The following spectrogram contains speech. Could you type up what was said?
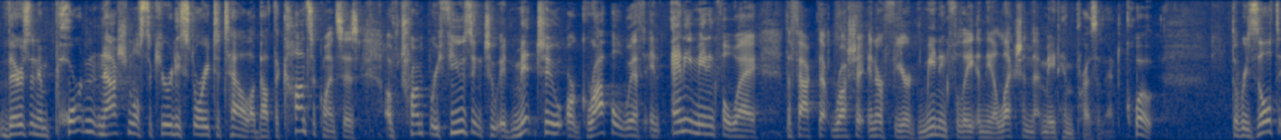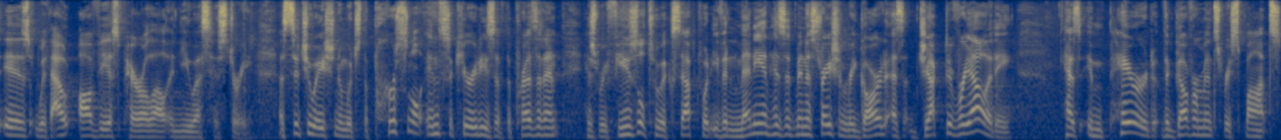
there's an important national security story to tell about the consequences of Trump refusing to admit to or grapple with in any meaningful way the fact that Russia interfered meaningfully in the election that made him president. Quote, the result is without obvious parallel in U.S. history, a situation in which the personal insecurities of the president, his refusal to accept what even many in his administration regard as objective reality, has impaired the government's response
